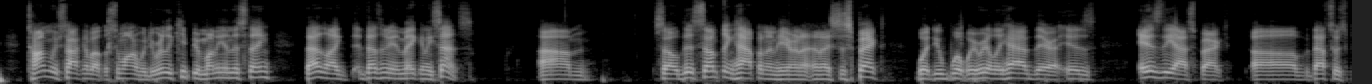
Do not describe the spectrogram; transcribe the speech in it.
Tom was talking about this morning. Would you really keep your money in this thing? That like it doesn't even make any sense. Um, so there's something happening here, and, and I suspect what you, what we really have there is is the aspect of that's what's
